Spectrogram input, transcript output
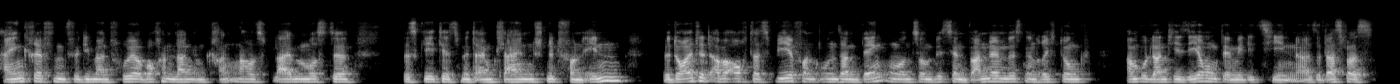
Eingriffen, für die man früher wochenlang im Krankenhaus bleiben musste. Das geht jetzt mit einem kleinen Schnitt von innen, bedeutet aber auch, dass wir von unserem Denken uns so ein bisschen wandeln müssen in Richtung Ambulantisierung der Medizin. Also das, was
